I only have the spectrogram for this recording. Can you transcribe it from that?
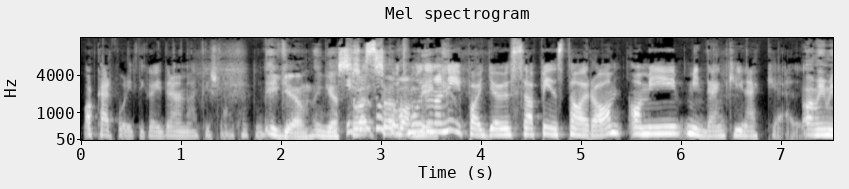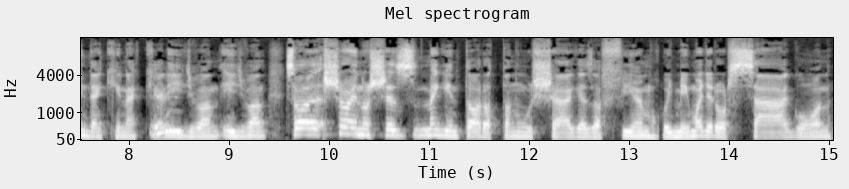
akár politikai drámát is láthatunk. Igen, igen. Szóval, és a szokott szóval módon még... a nép adja össze a pénzt arra, ami mindenkinek kell. Ami mindenkinek kell, uh-huh. így van, így van. Szóval sajnos ez megint arra tanulság ez a film, hogy még Magyarországon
